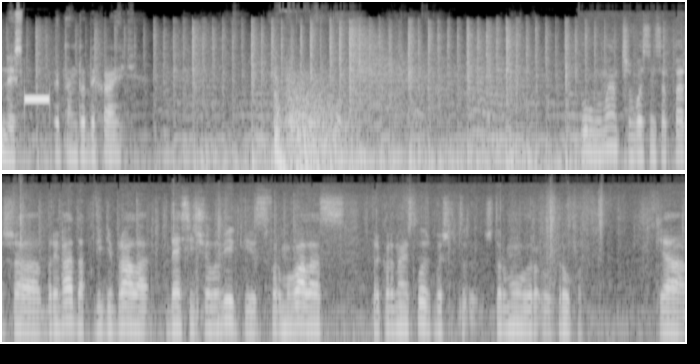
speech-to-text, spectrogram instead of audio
Десь там додихають. Був момент, що 81-ша бригада відібрала 10 чоловік і сформувала з прикордонної служби штурмову групу. Я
